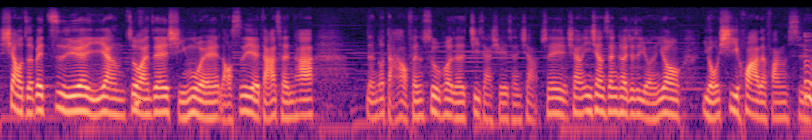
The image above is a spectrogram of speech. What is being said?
笑着被制约一样，做完这些行为，老师也达成他。能够打好分数或者记载学习成效，所以像印象深刻就是有人用游戏化的方式，嗯，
